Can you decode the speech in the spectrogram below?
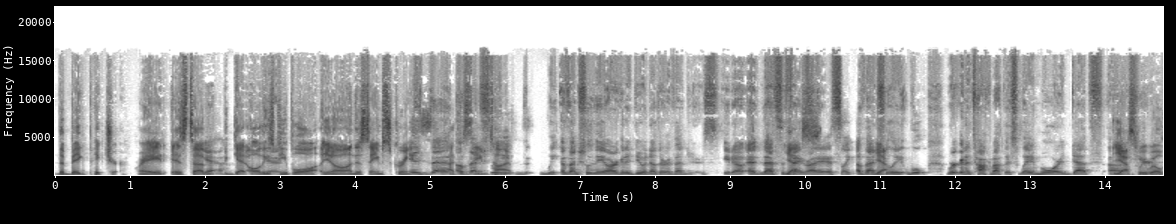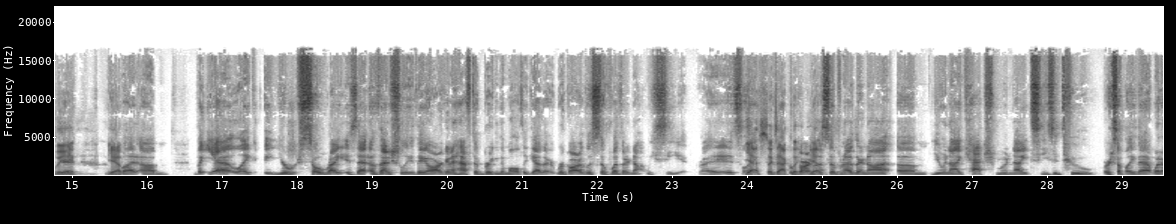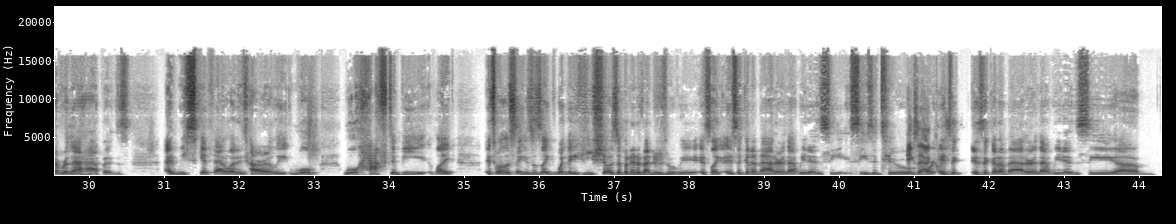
the big picture right is to Yeah. get all these Yeah. people you know on the same screen Is that at the same time. we eventually they are going to do another Avengers, you know, and that's the Yes. thing, right? It's like eventually we'll we're going to talk about this way more in depth. uh, Yes, we will be. yeah But um, but yeah, like you're so right. Is that eventually they are going to have to bring them all together, regardless of whether or not we see it, right? It's like yes exactly yeah. regardless of whether or not um, you and I catch Moon Knight season two or something like that, whatever that happens, and we skip that one entirely, we'll we'll have to be like. It's one of those things. It's like when they, he shows up in an Avengers movie. It's like, is it going to matter that we didn't see season two? Exactly. Or is it is it going to matter that we didn't see? um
